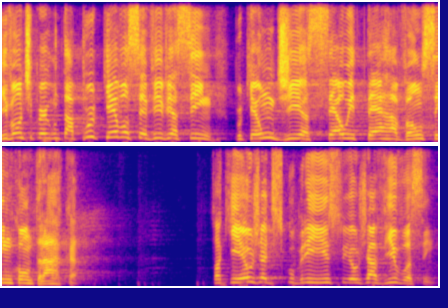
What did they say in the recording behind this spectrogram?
E vão te perguntar por que você vive assim? Porque um dia céu e terra vão se encontrar, cara. Só que eu já descobri isso e eu já vivo assim.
